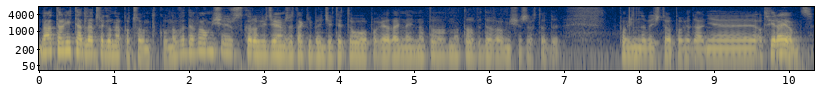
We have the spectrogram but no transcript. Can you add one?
No a Talita dlaczego na początku? No wydawało mi się już, skoro wiedziałem, że taki będzie tytuł opowiadań, no- no to, no to wydawało mi się, że wtedy powinno być to opowiadanie otwierające,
